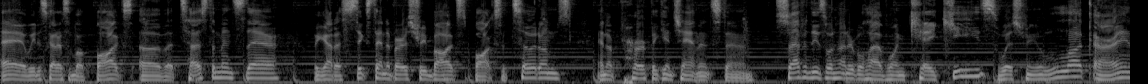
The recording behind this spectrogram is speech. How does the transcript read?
Hey, we just got ourselves a box of testaments there. We got a 6th anniversary box, box of totems, and a perfect enchantment stone. So after these 100, we'll have 1k keys. Wish me luck. All right,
